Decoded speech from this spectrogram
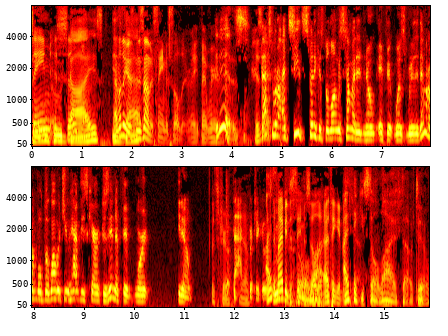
king same who as Isildur? dies? I don't think that- it's, it's not the same as Isildur, right? That we're It is. Is That's it? what I'd see. It's funny because the longest time I didn't know if it was really them. But but why would you have these characters in if it weren't, you know, That's true. that yeah. particular? I It might be the same as Isildur. I think it is, I think he's still alive though too.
